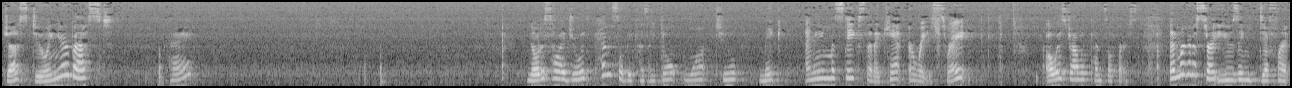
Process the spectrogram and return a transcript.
just doing your best. Okay? Notice how I drew with pencil because I don't want to make any mistakes that I can't erase, right? We always draw with pencil first. Then we're going to start using different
